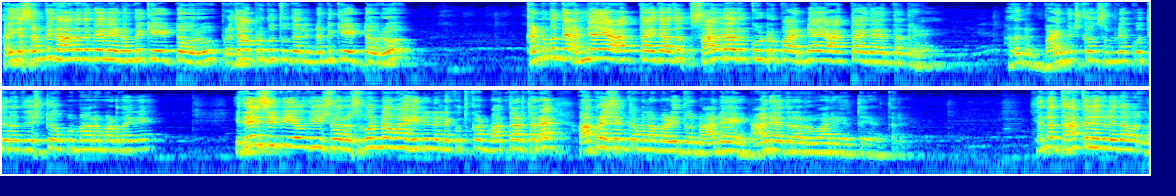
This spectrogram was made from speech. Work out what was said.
ಅಲ್ಲಿಗೆ ಸಂವಿಧಾನದ ಮೇಲೆ ನಂಬಿಕೆ ಇಟ್ಟವರು, ಪ್ರಜಾಪ್ರಭುತ್ವದಲ್ಲಿ ನಂಬಿಕೆ ಇಟ್ಟವರು, ಕಣ್ಣು ಮುಂದೆ ಅನ್ಯಾಯ ಆಗ್ತಾ ಇದೆ. ಅದು ಸಾವಿರಾರು ಕೋಟಿ ರೂಪಾಯಿ ಅನ್ಯಾಯ ಆಗ್ತಾ ಇದೆ ಅಂತಂದ್ರೆ ಅದನ್ನು ಬಾಯಿ ಮುಚ್ಕೊಂಡು ಸುಮ್ಮನೆ ಕೂತಿರೋದು ಎಷ್ಟು ಅಪಮಾನ ಮಾಡಿದಾಗೆ? ಇದೇ ಸಿ ಪಿ ಯೋಗೇಶ್ವರ್ ಸುವರ್ಣ ವಾಹಿನಿಯಲ್ಲಿ ಕುತ್ಕೊಂಡು ಮಾತಾಡ್ತಾರೆ, ಆಪರೇಷನ್ ಕಮಲ ಮಾಡಿದ್ದು ನಾನೇ ನಾನೇ ಅದರ ರುವಾರಿ ಅಂತ ಹೇಳ್ತಾರೆ. ಎಲ್ಲ ದಾಖಲೆಗಳಿದಾವಲ್ಲ.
